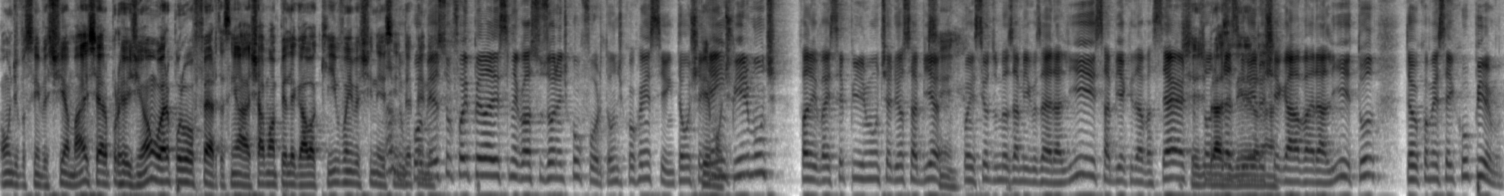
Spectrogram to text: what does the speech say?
onde você investia mais? Se era por região ou era por oferta? Assim, ah, achava um AP legal aqui, vou investir nesse. Ah, no começo foi pelo esse negócio zona de conforto, onde eu conhecia. Então eu cheguei Piedmont. em Piedmont, falei, vai ser Piedmont ali. Eu sabia, Sim. conhecia dos meus amigos, era ali, sabia que dava certo, Cheio todo brasileiro, brasileiro né? chegava, era ali tudo. Então eu comecei com o Piedmont.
